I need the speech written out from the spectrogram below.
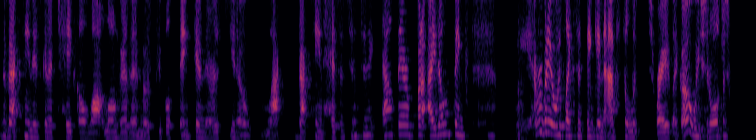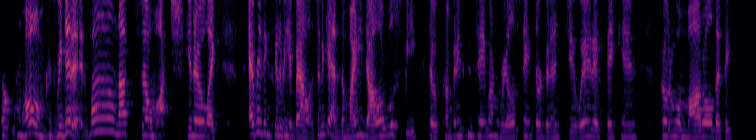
the vaccine is going to take a lot longer than most people think and there's you know lack vaccine hesitancy out there. But i don't think everybody always likes to think in absolutes right? Like oh we should all just work from home because we did it. Well not so much you know like everything's going to be a balance. And again the mighty dollar will speak. So if companies can save on real estate they're going to do it. If they can go to a model that they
